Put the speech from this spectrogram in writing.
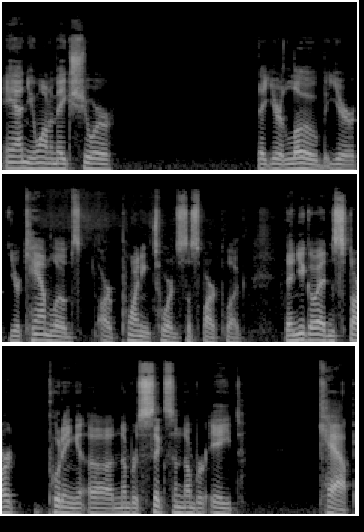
And you want to make sure that your lobe, your, your cam lobes are pointing towards the spark plug. Then you go ahead and start putting uh, number six and number eight cap,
